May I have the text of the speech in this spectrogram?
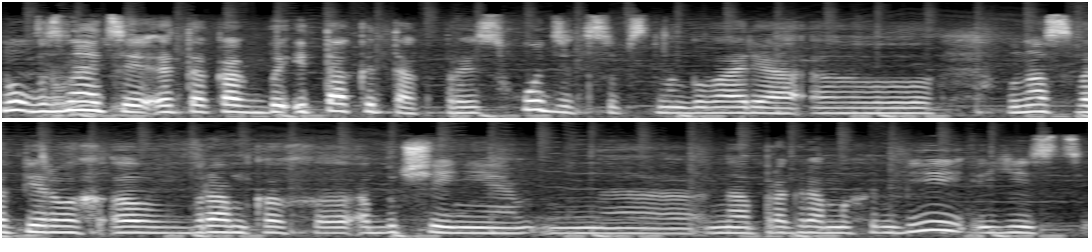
Ну, вы знаете, это как бы и так, и так происходит, собственно говоря. Э, У нас, во-первых, э, в рамках э, обучения на программах MBA есть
